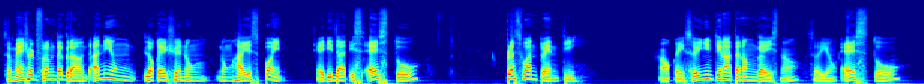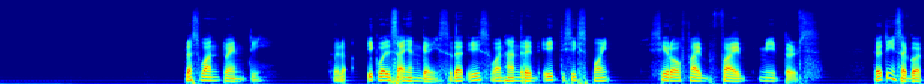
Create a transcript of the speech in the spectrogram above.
So, measured from the ground, ano yung location nung, nung highest point? Eh, di that is S2 plus 120. Okay, so yun yung tinatanong guys, no? So, yung S2 plus 120. So, equal saan yan guys? So, that is 186.055 meters. So, ito yung sagot.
